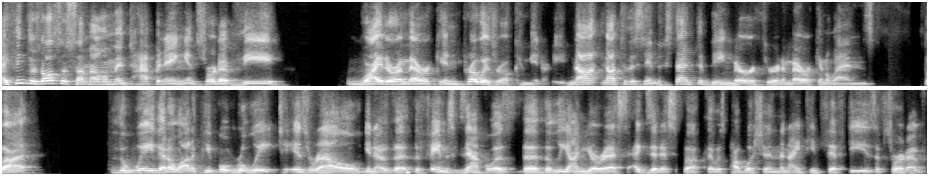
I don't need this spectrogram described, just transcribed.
I think there's also some element happening in sort of the wider American pro-Israel community, not not to the same extent of being mirrored through an American lens, but the way that a lot of people relate to Israel, you know, the, the famous example is the, the Leon Uris Exodus book that was published in the 1950s of sort of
